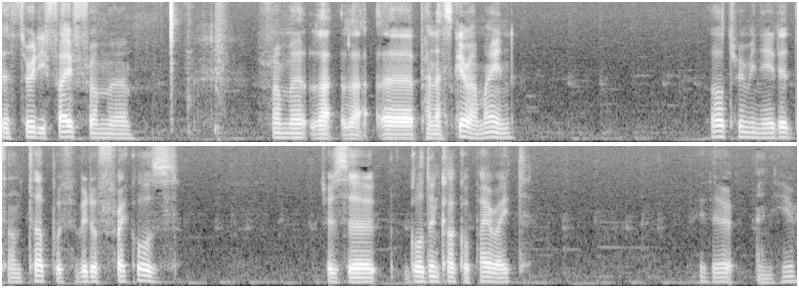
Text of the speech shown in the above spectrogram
uh, 35 from. Uh, from uh, La, La, uh, Panasqueira mine. All terminated on top with a bit of freckles. There's a golden chalcopyrite. There and here.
